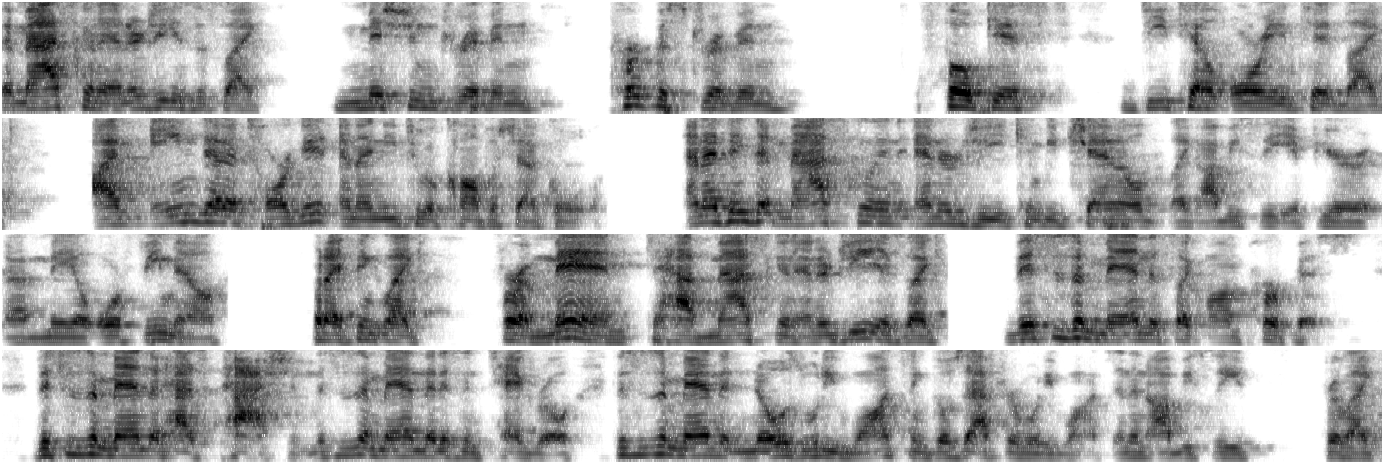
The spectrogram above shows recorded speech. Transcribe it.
that masculine energy is this like mission driven, purpose driven, focused, detail oriented, like I'm aimed at a target and I need to accomplish that goal. And I think that masculine energy can be channeled, like obviously if you're a male or female, but I think like for a man to have masculine energy is like this is a man that's like on purpose. This is a man that has passion. This is a man that is integral. This is a man that knows what he wants and goes after what he wants. And then obviously for like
